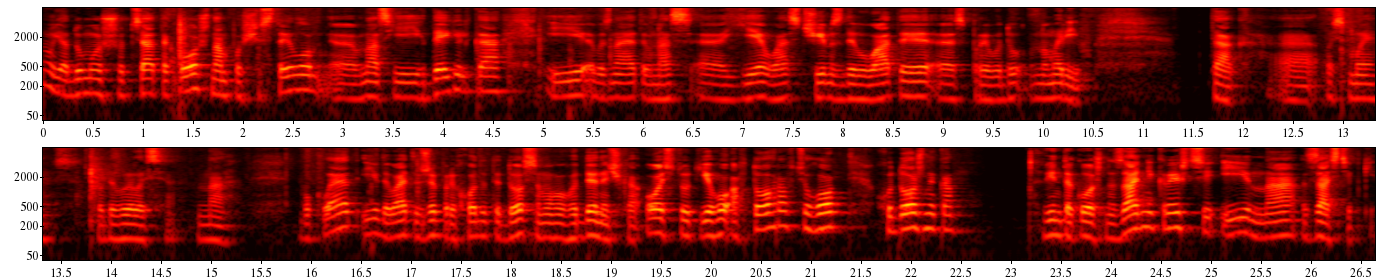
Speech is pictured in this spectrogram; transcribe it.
Ну, я думаю, що ця також нам пощастило. Е, В нас є їх декілька, і ви знаєте, у нас е, є вас чим здивувати е, з приводу номерів. Так, е, ось ми подивилися на буклет, і давайте вже переходити до самого годинничка. Ось тут його автограф цього художника. Він також на задній кришці і на застіпки.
